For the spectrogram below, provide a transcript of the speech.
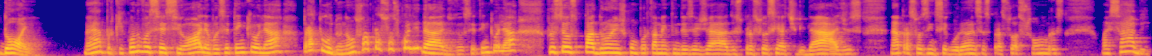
Dói, né? Porque quando você se olha, você tem que olhar para tudo, não só para suas qualidades, você tem que olhar para os seus padrões de comportamento indesejados, para suas reatividades, né? para suas inseguranças, para suas sombras. Mas sabe,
